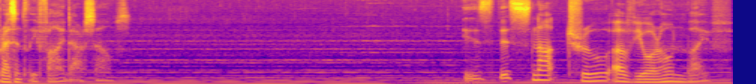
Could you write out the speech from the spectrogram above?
presently find ourselves. Is this not true of your own life?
